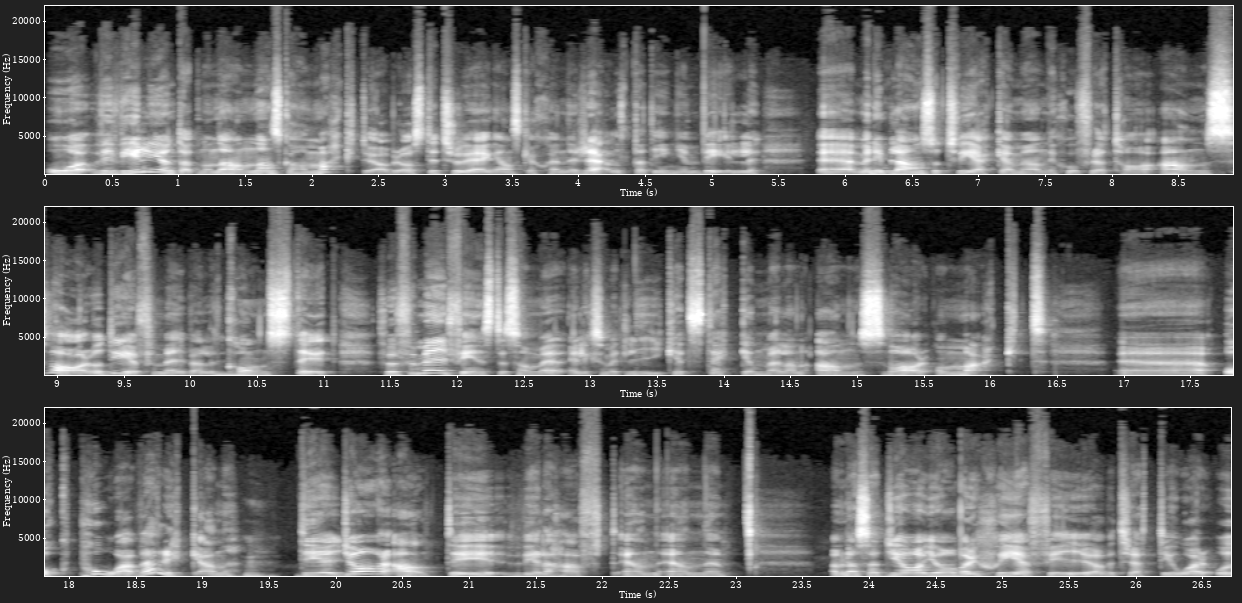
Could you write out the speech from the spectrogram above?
Och vi vill ju inte att någon annan ska ha makt över oss. Det tror jag är ganska generellt att ingen vill. Eh, men ibland så tvekar människor för att ta ansvar och det är för mig väldigt mm. konstigt. För för mig finns det som ett, liksom ett likhetstecken mellan ansvar och makt. Eh, och påverkan. Mm. Det, jag har alltid velat haft en, en men alltså att jag, jag har varit chef i över 30 år och,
